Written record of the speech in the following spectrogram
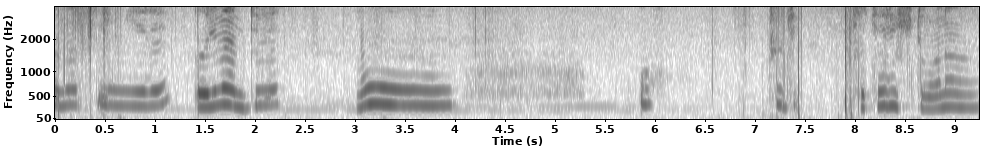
Buradan attığım yere ölmem değil mi? Vuu. Uh. Kötü, kötü düştüm ana.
